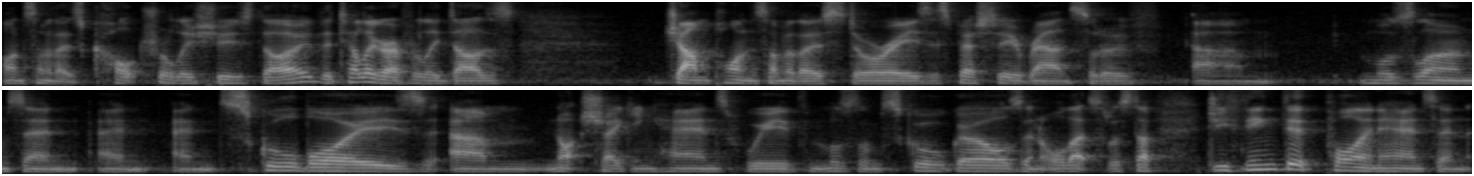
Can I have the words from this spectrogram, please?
on some of those cultural issues, though? The Telegraph really does jump on some of those stories, especially around sort of um, Muslims and, and, and schoolboys um, not shaking hands with Muslim schoolgirls and all that sort of stuff. Do you think that Pauline Hanson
